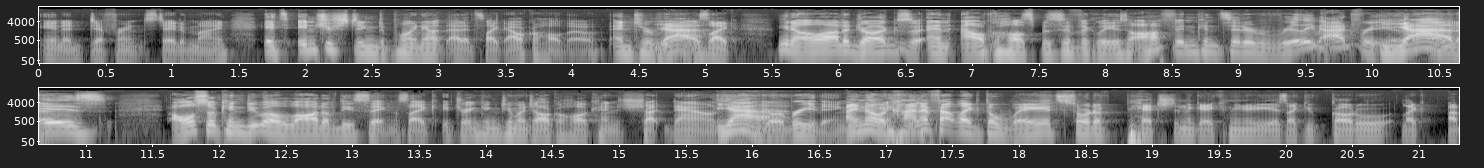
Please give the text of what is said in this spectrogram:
in a different state of mind. It's interesting to point out that it's like alcohol, though, and to Yeah. realize, like, you know, a lot of drugs and alcohol specifically is often considered really bad for you. Yeah, that- is also can do a lot of these things. Like drinking too much alcohol can shut down yeah your breathing. i know it kind of felt like the way it's sort of pitched in the gay community is like you go to like a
